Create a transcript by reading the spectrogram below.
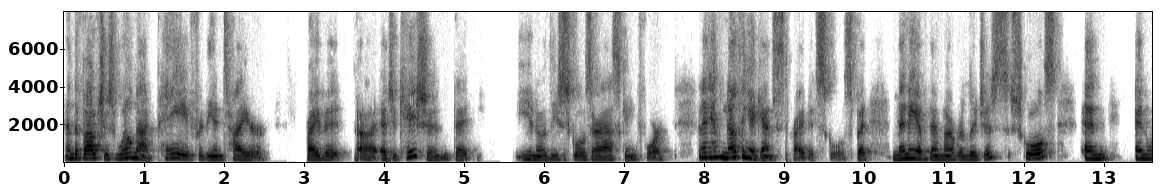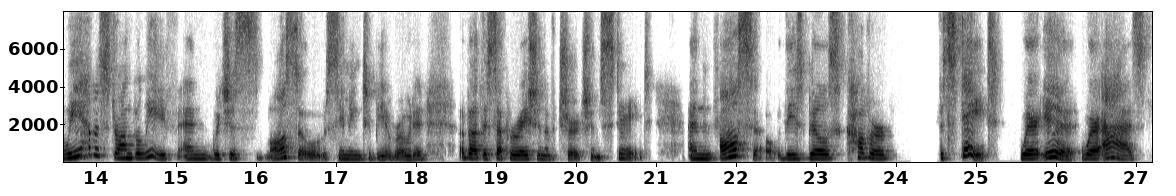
And the vouchers will not pay for the entire private uh, education that you know these schools are asking for and i have nothing against private schools but many of them are religious schools and and we have a strong belief and which is also seeming to be eroded about the separation of church and state. And also these bills cover the state where it, whereas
